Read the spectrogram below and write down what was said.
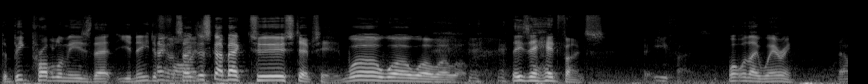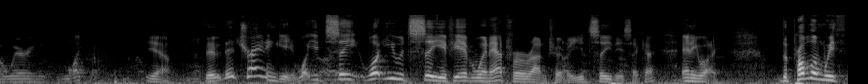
The big problem is that you need to Hang on. So just go back two steps here. Whoa, whoa, whoa, whoa, whoa. These are headphones. earphones. What were they wearing? They were wearing lycra. Yeah, they're, they're training gear. What you'd see, what you would see if you ever went out for a run, Trevor, you'd see this. Okay. Anyway, the problem with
